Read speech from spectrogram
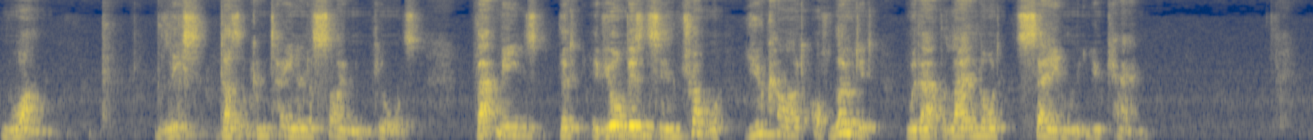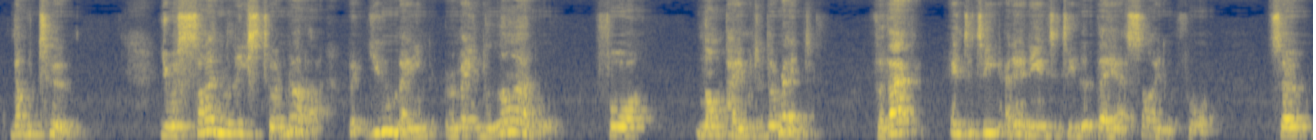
One, the lease doesn't contain an assignment clause. That means that if your business is in trouble, you can't offload it without the landlord saying that you can. Number two, you assign the lease to another, but you remain, remain liable for non-payment of the rent for that entity and any entity that they assign it for. So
